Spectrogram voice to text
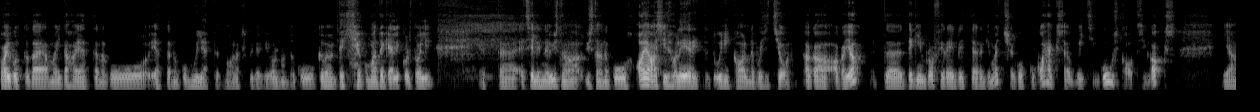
paigutada ja ma ei taha jätta nagu, jätta nagu muljet, et ma oleks kuidagi olnud nagu kõvem tegija, kui ma tegelikult olin. et, et selline üsna, üsna nagu ajas isoleeritud unikaalne positsioon, aga, aga jah, et tegin profireeglite järgi matše kokku kaheksa, võitsin kuus, kaotasin kaks ja,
